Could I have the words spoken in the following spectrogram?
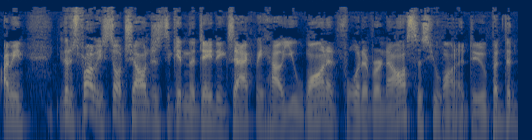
I mean, there's probably still challenges to getting the data exactly how you want it for whatever analysis you want to do. But the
